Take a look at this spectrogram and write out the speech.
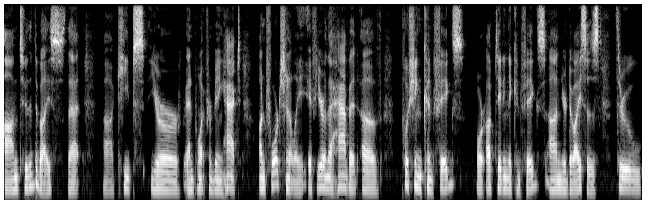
onto the device that uh, keeps your endpoint from being hacked. Unfortunately, if you're in the habit of pushing configs or updating the configs on your devices through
